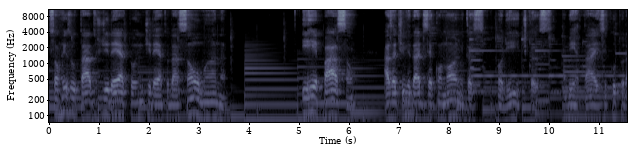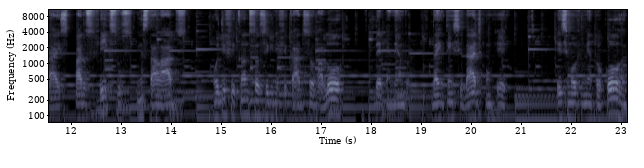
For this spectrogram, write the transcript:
são resultados direto ou indireto da ação humana e repassam as atividades econômicas, políticas, ambientais e culturais para os fixos instalados, modificando seu significado, seu valor, dependendo da intensidade com que esse movimento ocorra,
